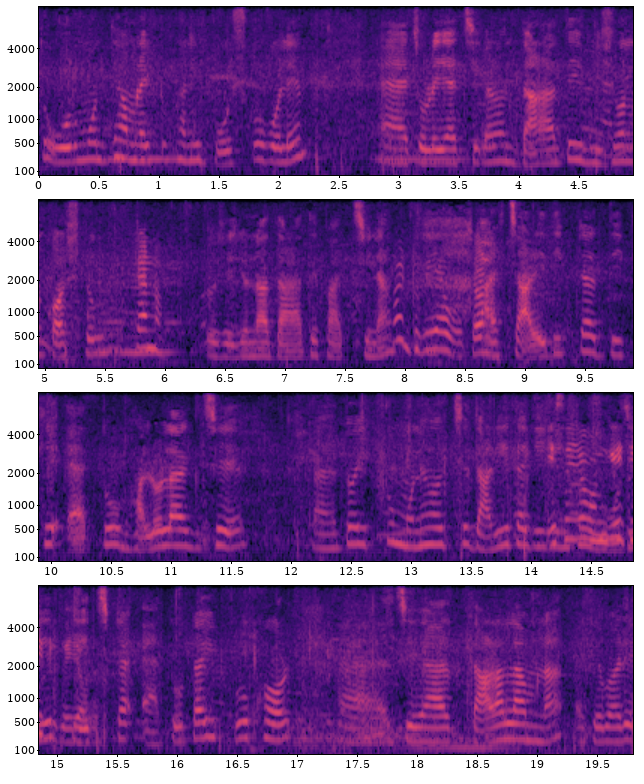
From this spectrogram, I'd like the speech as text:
তো ওর মধ্যে আমরা একটুখানি বসবো বলে চলে যাচ্ছি। কারণ দাঁড়াতেই ভীষণ কষ্ট। কেন? তো সেই জন্য আর দাঁড়াতে পারছি না। আর চারিদিকটা দেখে এত ভালো লাগছে। তো একটু মনে হচ্ছে দাঁড়িয়ে থাকি। তেজটা এতটাই প্রখর যে আর দাঁড়ালাম না। একেবারে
